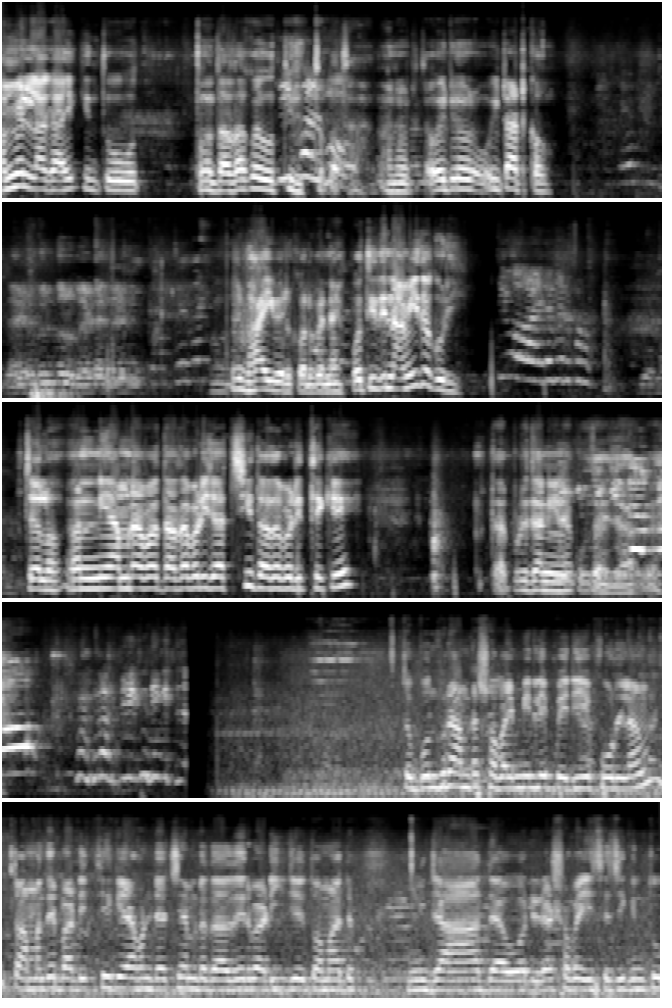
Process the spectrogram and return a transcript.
আমি লাগাই কিন্তু তোমার দাদা কয় অতিরিক্ত কথা। আর ওইটা ওইটা আটকাও। ভাই বের করবে না প্রতিদিন আমিই তো করি। চলো এখন নিয়ে আমরা আবার দাদা বাড়ি যাচ্ছি দাদা বাড়ি থেকে। তারপরে জানি না কোথায় যাবে। পিকনিক তো বন্ধুরা, আমরা সবাই মিলে বেরিয়ে পড়লাম। তো আমাদের বাড়ি থেকে এখন যাচ্ছি আমরা দাদাদের বাড়ি, যেহেতু আমার যা দেওয়ার, এরা সবাই এসেছে কিন্তু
